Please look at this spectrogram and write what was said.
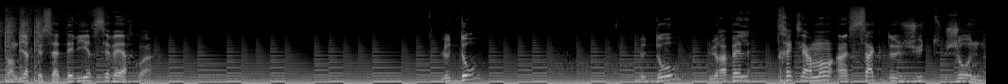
Autant dire que ça délire sévère, quoi. Le dos, le dos lui rappelle très clairement un sac de jute jaune.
